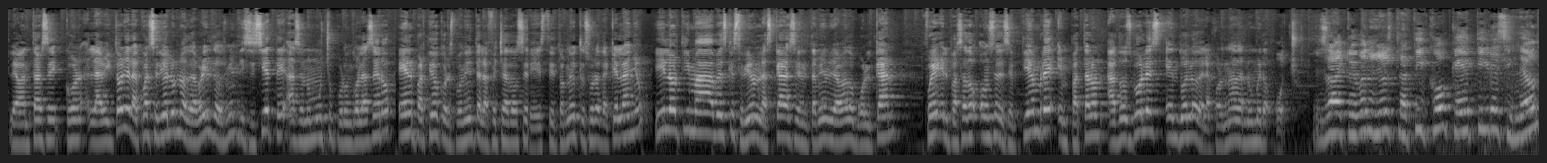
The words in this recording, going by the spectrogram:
levantarse con la victoria, la cual se dio el 1 de abril de 2017, hace no mucho por un gol a cero, en el partido correspondiente a la fecha 12 de este torneo de clausura de aquel año. Y la última vez que se vieron las caras en el también llamado Volcán fue el pasado 11 de septiembre, empataron a dos goles en duelo de la jornada número 8. Exacto, y bueno, yo les platico que Tigres y León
